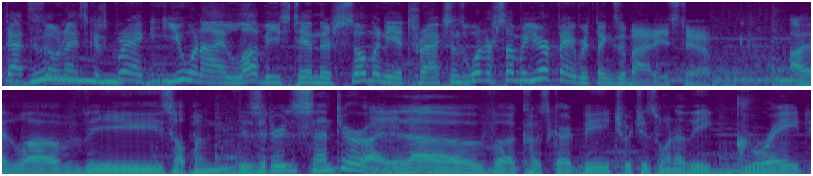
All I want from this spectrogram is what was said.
That's so nice, because Greg, you and I love Eastham. There's so many attractions. What are some of your favorite things about Eastham? I love the Salt Pond Visitors Center. I love uh, Coast Guard Beach, which is one of the great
